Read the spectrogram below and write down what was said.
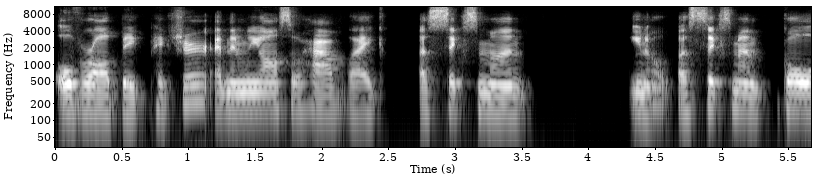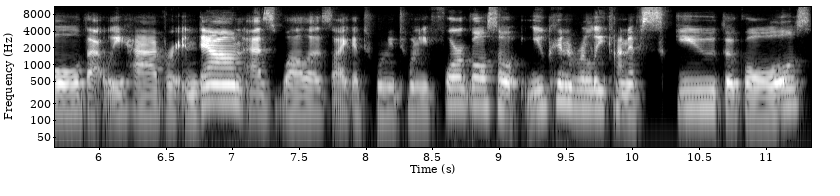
overall big picture. And then we also have like a six month you know a six month goal that we have written down as well as like a 2024 goal so you can really kind of skew the goals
